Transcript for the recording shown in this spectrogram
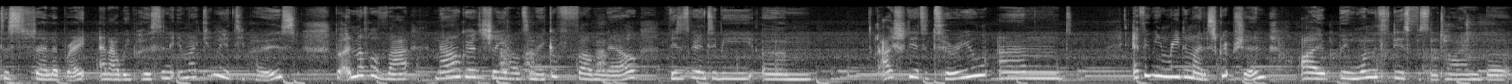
to celebrate and I'll be posting it in my community post. But enough of that, now I'm going to show you how to make a thumbnail. This is going to be um, actually a tutorial and if you've been reading my description, I've been wanting to do this for some time but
